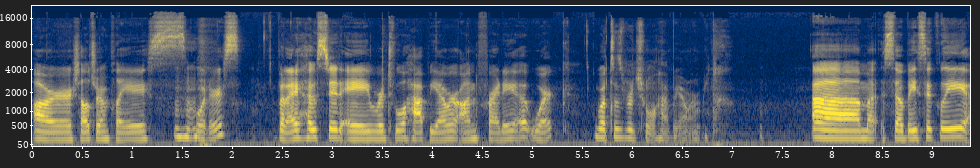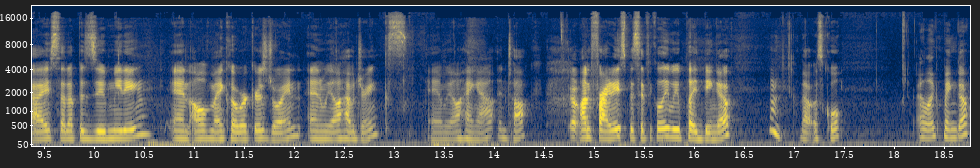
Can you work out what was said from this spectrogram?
our shelter in place Mm-hmm. orders, but I hosted a ritual happy hour on Friday at work. What does ritual happy hour mean? Um, so basically, I set up a Zoom meeting, and all of my coworkers join, and we all have drinks, and we all hang out and talk. Oh. On Friday specifically, we played bingo. Hmm, that was cool. I like bingo.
